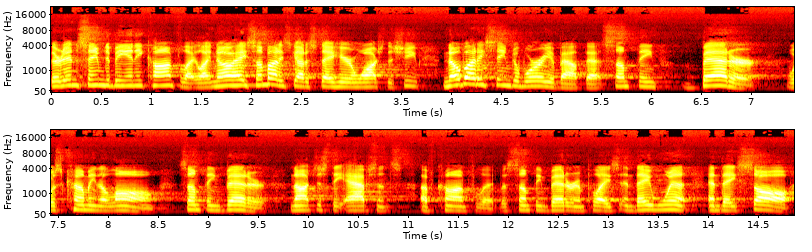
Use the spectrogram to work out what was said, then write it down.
There didn't seem to be any conflict. Like, no, hey, somebody's got to stay here and watch the sheep. Nobody seemed to worry about that. Something better was coming along. Something better, not just the absence of conflict, but something better in place. And they went and they saw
